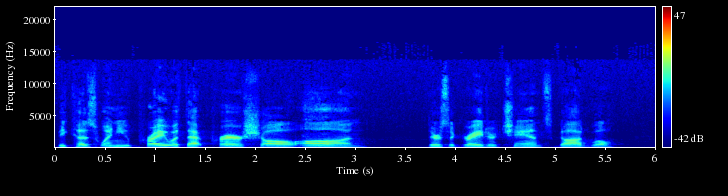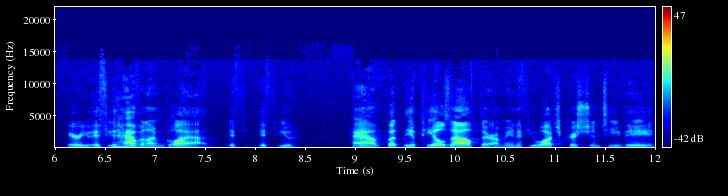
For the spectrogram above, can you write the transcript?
Because when you pray with that prayer shawl on, there's a greater chance God will hear you. If you haven't, I'm glad. If, if you have, but the appeal's out there. I mean, if you watch Christian TV,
